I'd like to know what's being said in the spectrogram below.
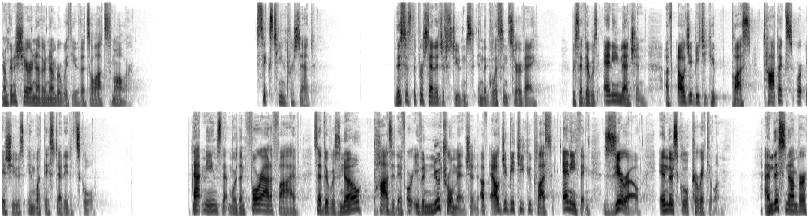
I'm going to share another number with you that's a lot smaller 16%. This is the percentage of students in the GLSEN survey who said there was any mention of LGBTQ plus topics or issues in what they studied at school. That means that more than four out of five said there was no positive or even neutral mention of LGBTQ plus anything, zero, in their school curriculum. And this number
